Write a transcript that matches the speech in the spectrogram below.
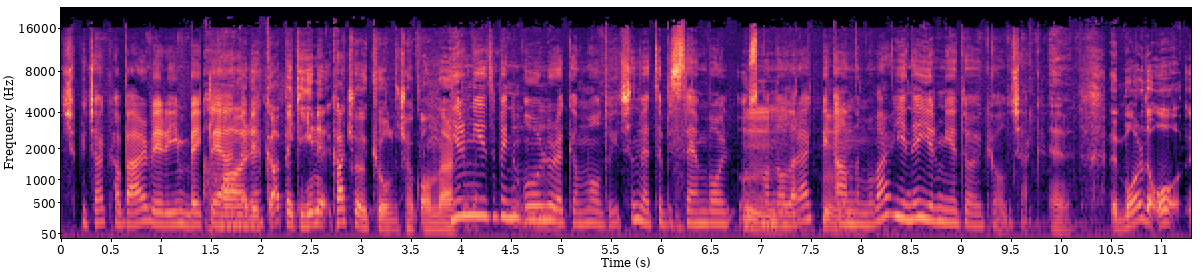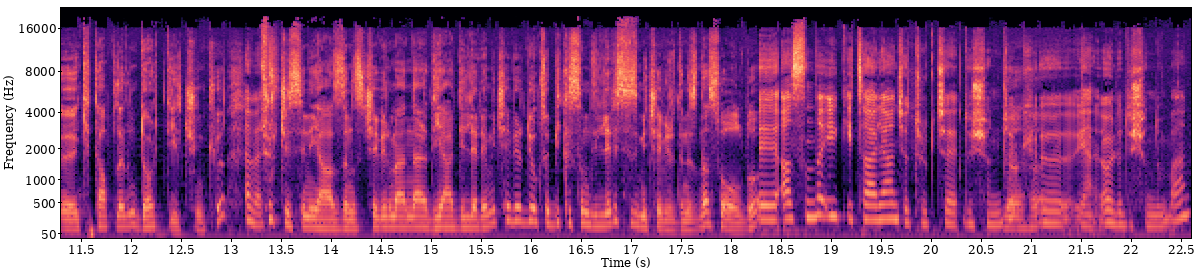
çıkacak haber vereyim bekleyenlere. Harika. Peki yine kaç öykü olacak onlar? 27 benim uğurlu rakamım olduğu için ve tabii sembol uzmanı Hmm. olarak bir Hmm. anlamı var. Yine 27 öykü olacak. Evet. E, bu arada o e, kitapların dört dil çünkü. Evet. Türkçesini yazdınız. Çevirmenler diğer dillere mi çevirdi yoksa bir kısım dilleri siz mi çevirdiniz? Nasıl oldu? Ee, aslında ilk İtalyanca Türkçe düşündük. Aha. Ee, yani öyle düşündüm ben.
